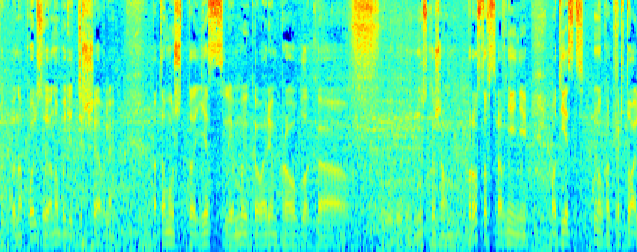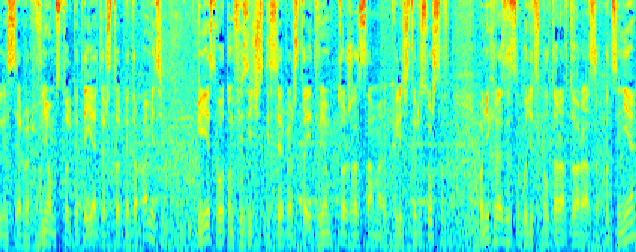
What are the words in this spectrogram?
как бы на пользу, и оно будет дешевле. Потому что если мы говорим про облако ну, скажем, просто в сравнении. Вот есть, ну, как виртуальный сервер, в нем столько-то ядер, столько-то памяти, и есть вот он физический сервер стоит, в нем то же самое количество ресурсов. У них разница будет в полтора-два раза по цене,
